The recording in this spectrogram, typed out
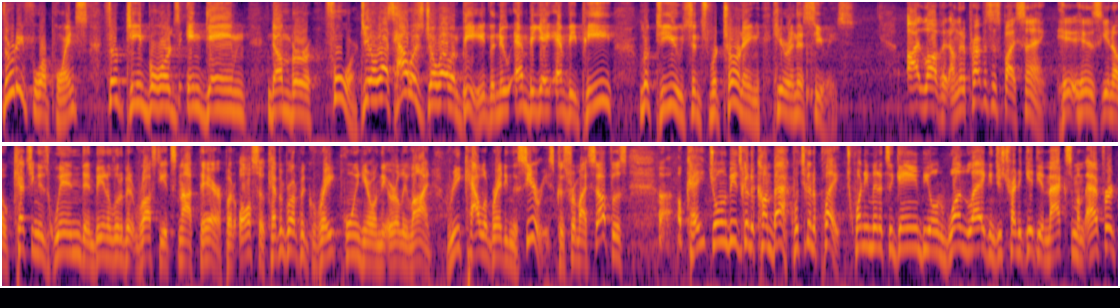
34 points, 13 boards in game number four. DRS, how has Joel Embiid, the new NBA MVP, looked to you since returning here in this series? I love it. I'm going to preface this by saying his, you know, catching his wind and being a little bit rusty, it's not there. But also, Kevin brought up a great point here on the early line, recalibrating the series. Because for myself, it was uh, okay. Joel Embiid's going to come back. What's he going to play? 20 minutes a game, be on one leg, and just try to give you maximum effort.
